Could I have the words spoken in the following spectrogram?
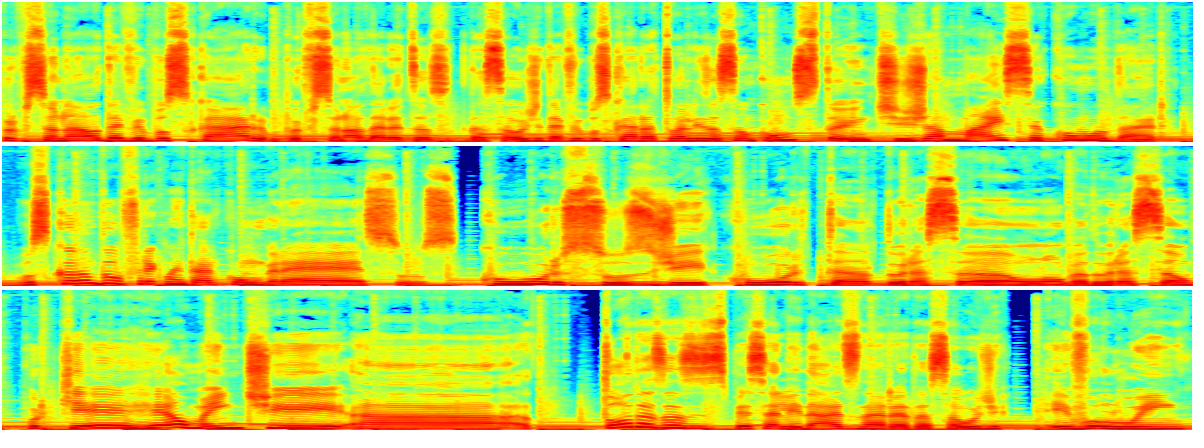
profissional deve buscar, o profissional da área da, da saúde deve buscar atualização constante, jamais se acomodar. Buscando frequentar congressos, cursos de curta duração, longa duração, porque realmente a, todas as especialidades na área da saúde evoluem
